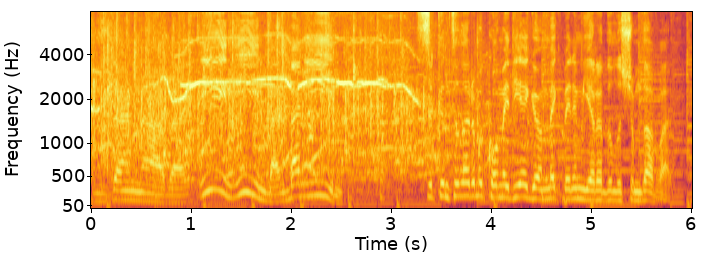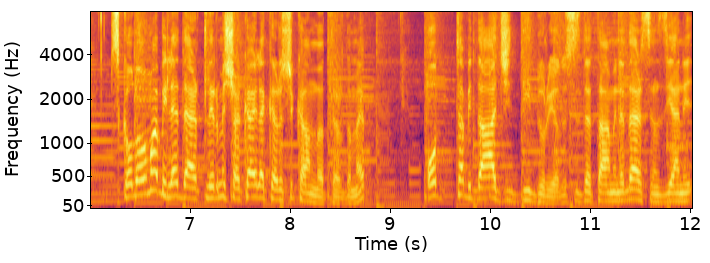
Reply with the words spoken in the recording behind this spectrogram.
Sizden ne haber? İyiyim iyiyim ben. Ben iyiyim. Sıkıntılarımı komediye gömmek benim yaratılışımda var. Psikoloğuma bile dertlerimi şakayla karışık anlatırdım hep. O tabii daha ciddi duruyordu. Siz de tahmin edersiniz. Yani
